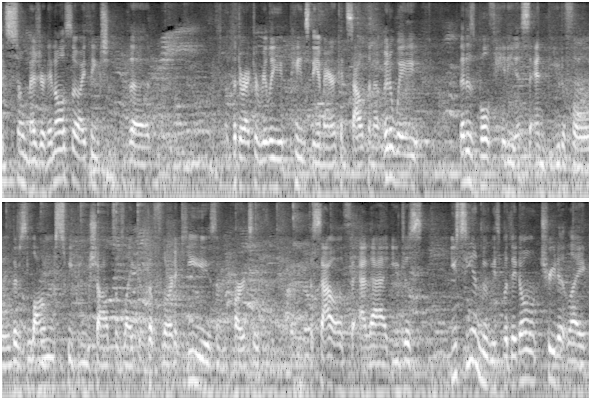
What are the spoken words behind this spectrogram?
it's so measured, and also I think the the director really paints the American South in a, in a way that is both hideous and beautiful. There's long sweeping shots of like the Florida Keys and parts of the South uh, that you just you see in movies, but they don't treat it like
